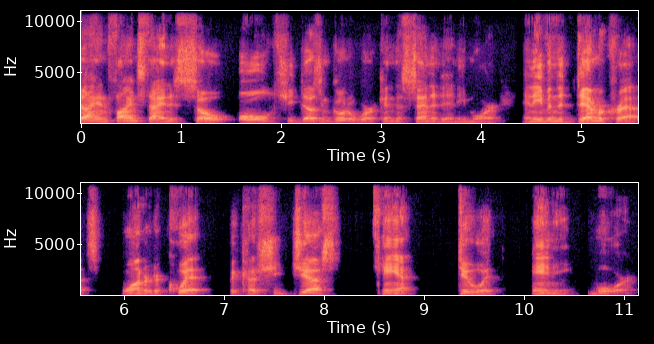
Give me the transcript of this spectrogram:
Dianne Feinstein is so old, she doesn't go to work in the Senate anymore. And even the Democrats want her to quit because she just can't do it anymore.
